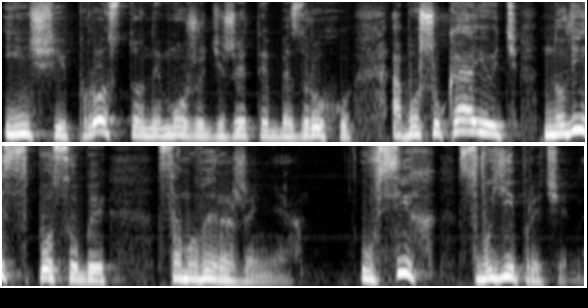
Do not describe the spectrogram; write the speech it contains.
Інші просто не можуть жити без руху або шукають нові способи самовираження. У всіх свої причини.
